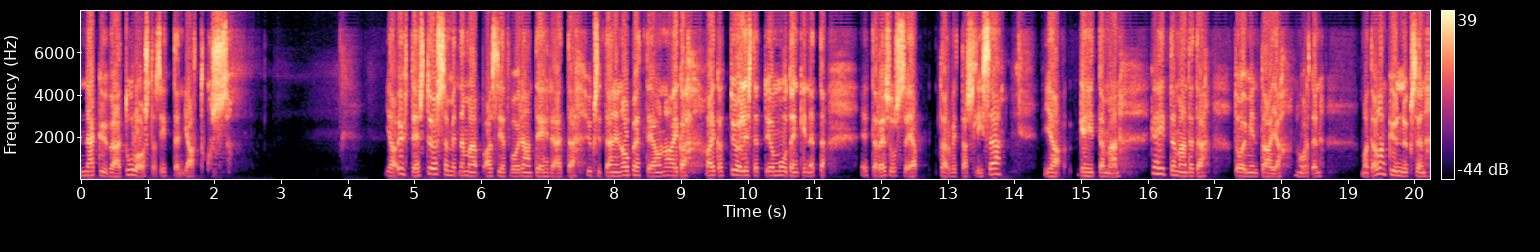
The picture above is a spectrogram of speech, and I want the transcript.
näkyvää tulosta sitten jatkossa. Ja yhteistyössä me nämä asiat voidaan tehdä, että yksittäinen opettaja on aika, aika työllistetty jo muutenkin, että, että resursseja tarvittaisiin lisää ja kehittämään, kehittämään tätä toimintaa ja nuorten matalan kynnyksen,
